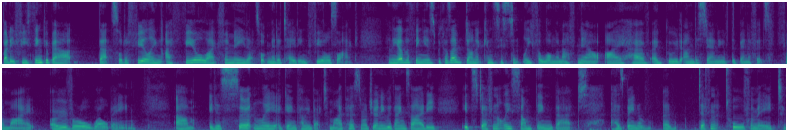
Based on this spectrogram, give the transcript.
But if you think about that sort of feeling, I feel like for me, that's what meditating feels like. And the other thing is, because I've done it consistently for long enough now, I have a good understanding of the benefits for my overall well being. Um, it is certainly, again, coming back to my personal journey with anxiety, it's definitely something that has been a, a definite tool for me to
